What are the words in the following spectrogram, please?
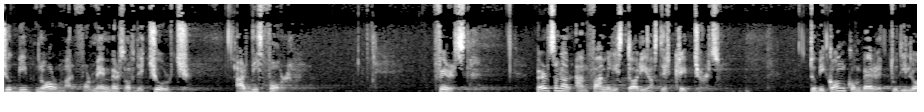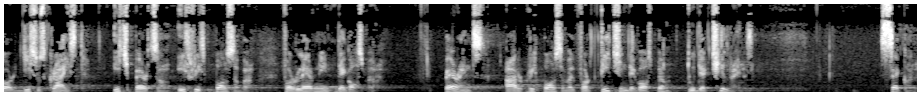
should be normal for members of the church are these four. First, personal and family study of the scriptures. To become converted to the Lord Jesus Christ, each person is responsible for learning the gospel. Parents are responsible for teaching the gospel to their children. Second,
